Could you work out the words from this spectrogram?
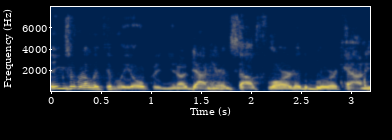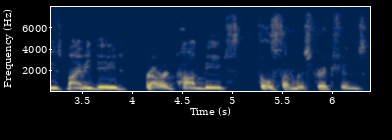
things are relatively open. You know, down here in South Florida, the bluer counties, Miami-Dade, Broward, Palm Beach, still some restrictions,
